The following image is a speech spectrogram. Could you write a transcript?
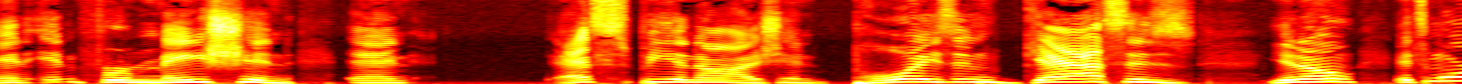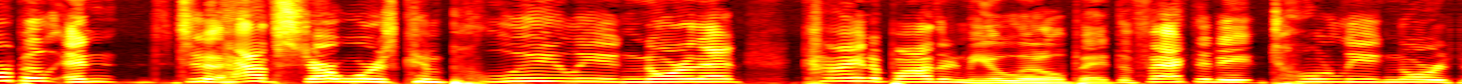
and information and espionage and poison gases. You know, it's more built, and to have Star Wars completely ignore that kind of bothered me a little bit. The fact that it totally ignored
